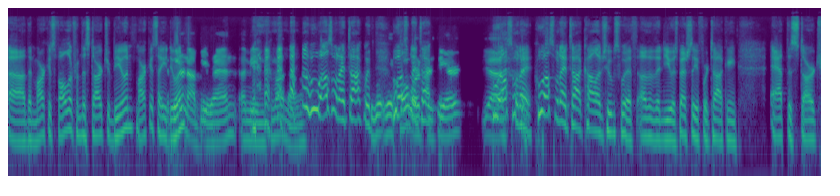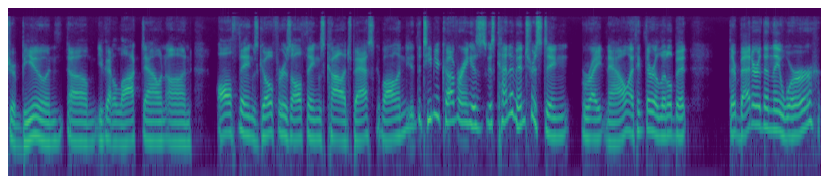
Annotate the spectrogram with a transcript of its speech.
uh, than Marcus Fuller from the Star Tribune. Marcus, how you it doing? Better not be Ran. I mean, come on now. who else would I talk with? We're, we're who else would I talk here? Yeah. Who else would I? Who else would I talk college hoops with other than you? Especially if we're talking at the Star Tribune. Um, you've got a lockdown on all things Gophers, all things college basketball, and the team you're covering is is kind of interesting right now. I think they're a little bit. They're better than they were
